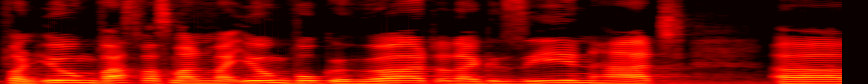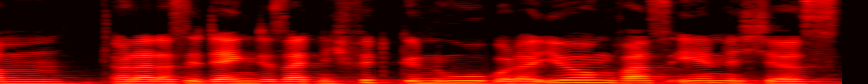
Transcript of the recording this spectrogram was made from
von irgendwas, was man mal irgendwo gehört oder gesehen hat. Ähm, oder dass ihr denkt, ihr seid nicht fit genug oder irgendwas ähnliches.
